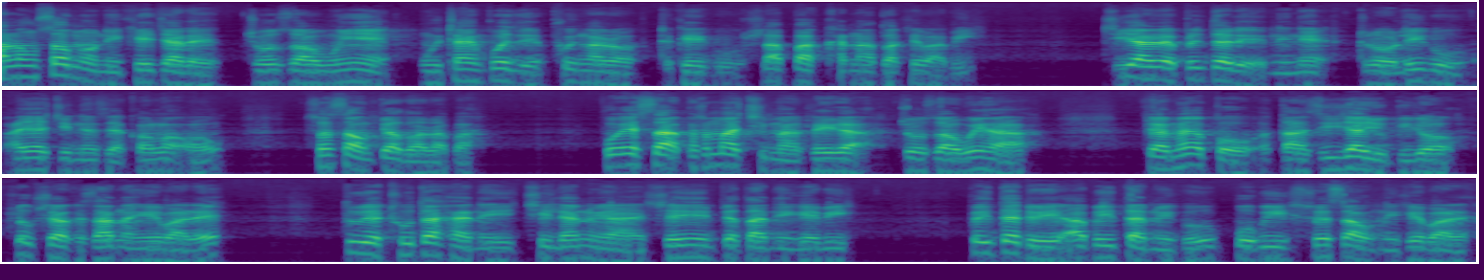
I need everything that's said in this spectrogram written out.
အားလုံးစောင့်မျှော်နေခဲ့ကြတဲ့ဂျော်စွာဝင်းရဲ့ငွေထိုင်းပွဲစဉ်ဖွင့်ကတော့တကယ်ကိုလှပခမ်းနားသွားခဲ့ပါပြီ။ကြည့်ရတဲ့ပြည်သက်တွေအနေနဲ့တော်တော်လေးကိုအားရကျေနပ်စရာကောင်းလောက်အောင်ဆွမ်းဆောင်ပြသွားတာပါ။ပွဲအစပထမချီမာကလေးကဂျော်စွာဝင်းဟာပြန်မဲ့အပေါ်အသာစီးရယူပြီးတော့လှုပ်ရှားကစားနိုင်ခဲ့ပါတယ်။သူ့ရဲ့ထိုးသက်ဟန်တွေခြေလမ်းတွေဟာရဲရင်ပြတ်သားနေခဲ့ပြီးပြည်သက်တွေအပိတန်တွေကိုပို့ပြီးဆွဲဆောင်နေခဲ့ပါတယ်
